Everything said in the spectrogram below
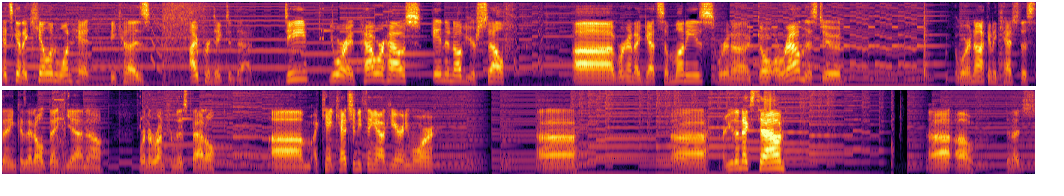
It's to kill in one hit because I predicted that. D, you are a powerhouse in and of yourself. Uh, we're to get some monies. We're to go around this dude. We're not to catch this thing because I don't think... Yeah, no. We're to run from this battle. Um, I can't catch anything out here anymore. Uh... Uh, are you the next town? Uh, oh. Did I just...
